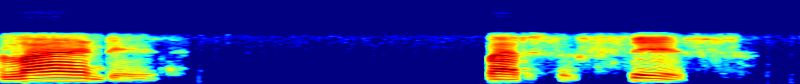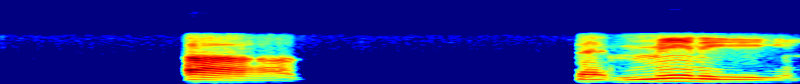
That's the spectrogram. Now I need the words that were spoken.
blinded by the success uh, that many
